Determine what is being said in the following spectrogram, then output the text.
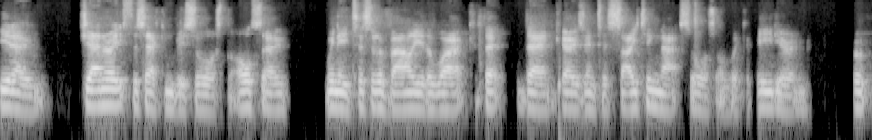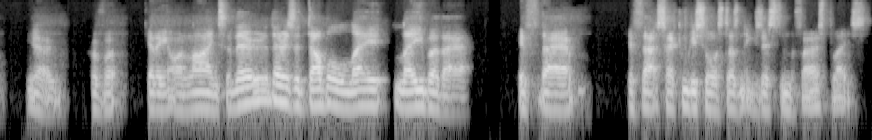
you know, generates the secondary source, but also we need to sort of value the work that then goes into citing that source on Wikipedia and you know getting it online. So there there is a double la- labor there if there if that secondary source doesn't exist in the first place.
